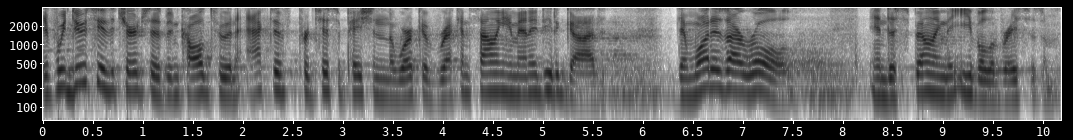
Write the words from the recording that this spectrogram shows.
If we do see the church has been called to an active participation in the work of reconciling humanity to God, then what is our role in dispelling the evil of racism?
